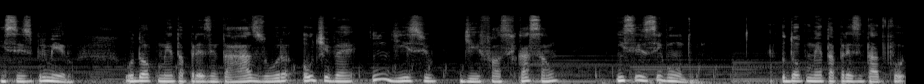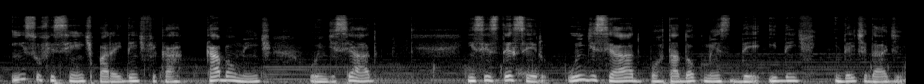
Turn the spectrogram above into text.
inciso 1, o documento apresentar rasura ou tiver indício de falsificação. Inciso 2, o documento apresentado for insuficiente para identificar cabalmente o indiciado. Inciso 3. O indiciado portar documentos de identidade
